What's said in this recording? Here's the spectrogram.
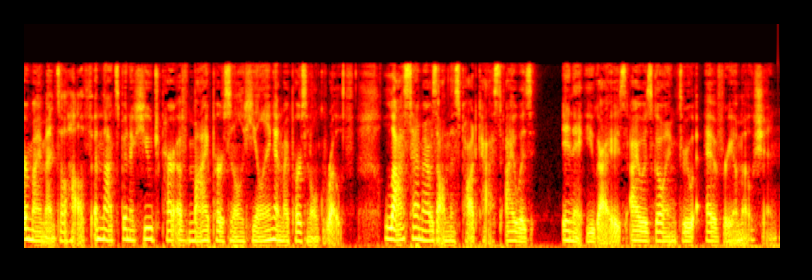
for my mental health. And that's been a huge part of my personal healing and my personal growth. Last time I was on this podcast, I was in it, you guys. I was going through every emotion.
